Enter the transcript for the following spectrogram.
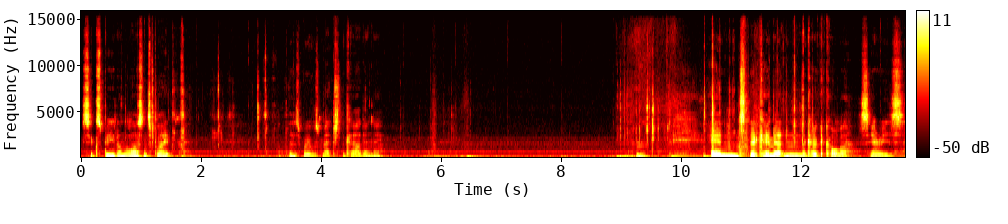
Six speed on the license plate. Those wheels match the car, don't they? Hmm. And that came out in the Coca-Cola series.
